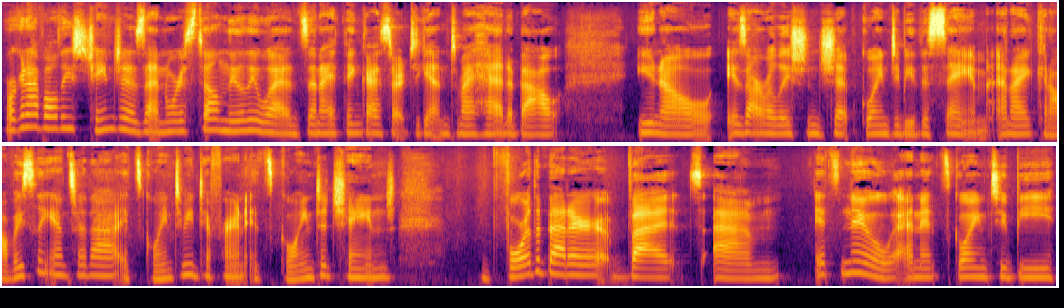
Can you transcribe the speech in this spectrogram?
we're going to have all these changes and we're still newlyweds. And I think I start to get into my head about, you know, is our relationship going to be the same? And I can obviously answer that. It's going to be different. It's going to change for the better, but um, it's new and it's going to be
